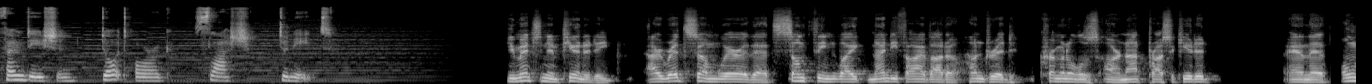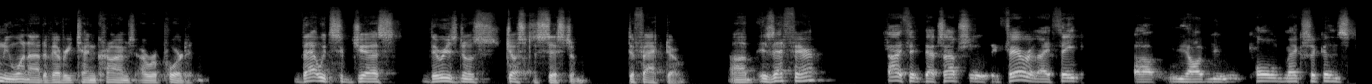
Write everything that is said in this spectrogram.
foundation.org/donate. You mentioned impunity. I read somewhere that something like 95 out of 100 criminals are not prosecuted and that only one out of every 10 crimes are reported. That would suggest there is no justice system de facto. Uh, is that fair? I think that's absolutely fair. And I think, uh, you know, you told Mexicans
